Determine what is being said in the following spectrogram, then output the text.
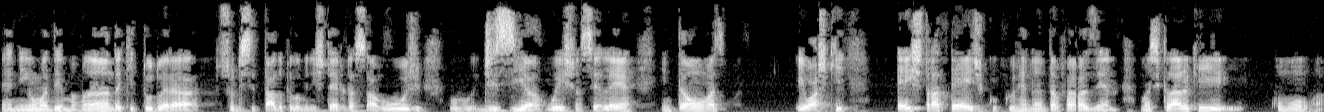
é, nenhuma demanda, que tudo era solicitado pelo Ministério da Saúde, o, dizia o ex-chanceler. Então, eu acho que é estratégico que o Renan está fazendo. Mas claro que como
